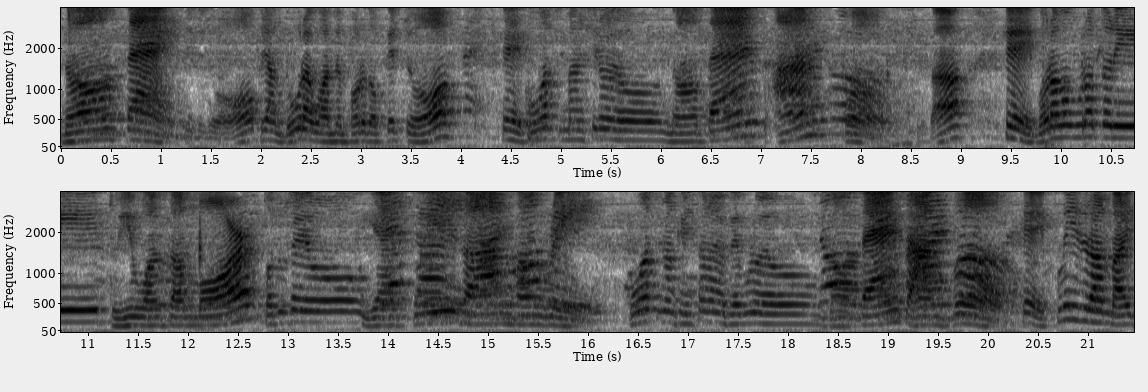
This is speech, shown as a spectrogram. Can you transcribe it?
No thanks 이죠. 그냥 no라고 하면 버릇 없겠죠. 네. 오케이, 고맙지만 싫어요. No thanks, I'm full. 됐습니다. 오케이, 뭐라고 물었더니 Do you want some more? 더 주세요. Yes, please, I'm hungry. 고맙지만 괜찮아요. 배불러요. No, thanks, I'm full. 오케이, please란 말이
